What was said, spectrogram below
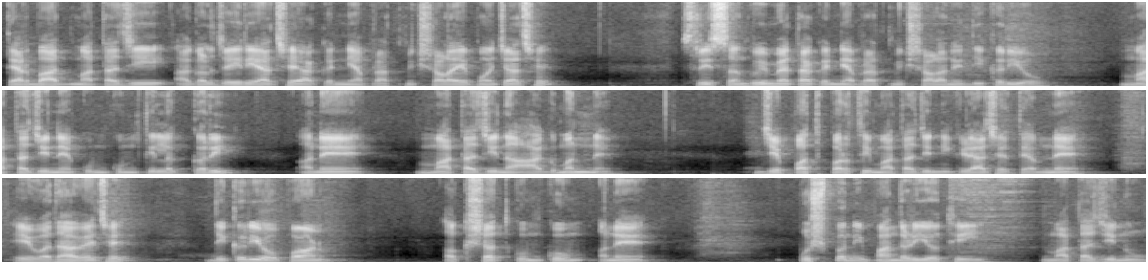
ત્યારબાદ માતાજી આગળ જઈ રહ્યા છે, આ કન્યા પ્રાથમિક શાળાએ પહોંચ્યા છે. શ્રી સંઘવી મહેતા કન્યા પ્રાથમિક શાળાની દીકરીઓ માતાજીને કુમકુમ તિલક કરી અને માતાજીના આગમનને જે પથ પરથી માતાજી નીકળ્યા છે તેમને એ વધાવે છે. દીકરીઓ પણ અક્ષત કુમકુમ અને પુષ્પની પાંદડીઓથી માતાજીનું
